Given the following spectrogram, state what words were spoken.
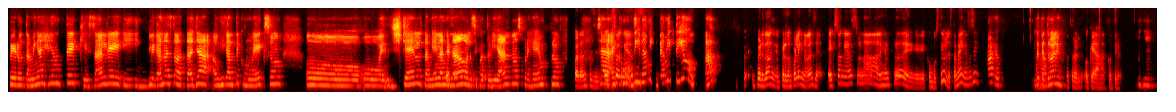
pero también hay gente que sale y le gana esta batalla a un gigante como Exxon o, o en Shell también le han ganado a los ecuatorianos, por ejemplo. Paréntesis. O sea, hay como, es... ve, a mi, ve a mi tío. ¿Ah? Perdón, perdón por la ignorancia. Exxon es una gente de combustibles también, ¿es así? Claro. De ajá, petróleo. Petróleo. Ok, ajá, continúa. Uh -huh.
